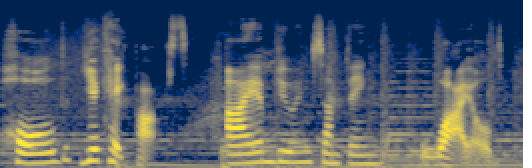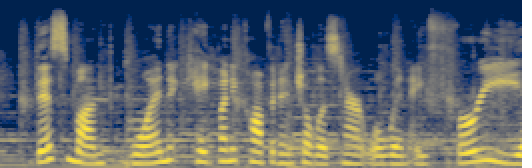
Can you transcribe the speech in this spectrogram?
hold your cake pops. I am doing something wild. This month, one Cake Money Confidential listener will win a free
